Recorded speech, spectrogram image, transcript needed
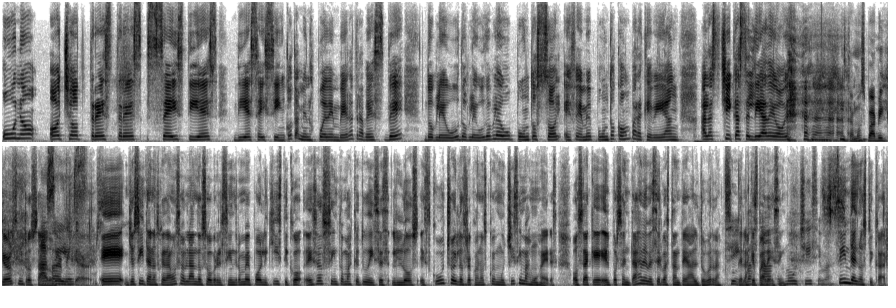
1-833-610-165. También nos pueden ver a través de www.solfm.com para que vean a las chicas del día de hoy. Estamos Barbie Girls sin rosado. Así Barbie es. Girls. Eh, Yosita, nos quedamos hablando sobre el síndrome poliquístico. Esos síntomas que tú dices, los escucho y los reconozco en muchísimas mujeres. O sea que el porcentaje debe ser bastante alto, ¿verdad? Sí, de las que padecen. muchísimas. Sin diagnosticar.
